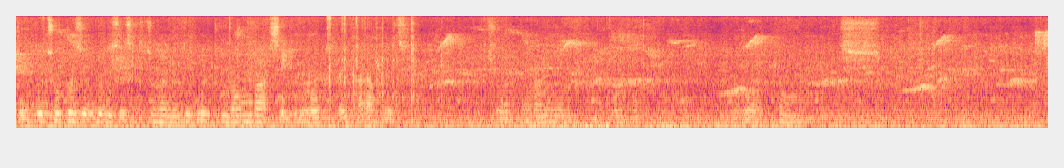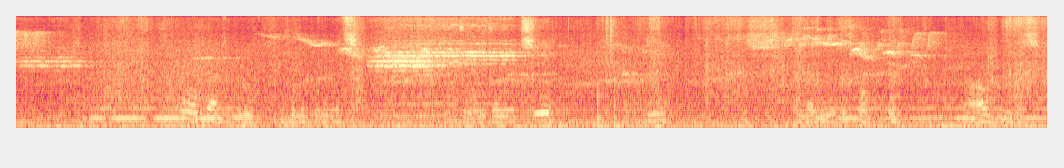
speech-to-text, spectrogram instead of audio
যেগুলো ছোটো, সেগুলো বিশেষ কিছু হয়নি যেগুলো একটু লম্বা, সেগুলোর অবস্থাই খারাপ হয়েছে। কিছু আর করার নেই একদম গাছগুলো ভুলে পড়ে গেছে। জল জমেছে তো শক্ত তাও ভুলে গেছে।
